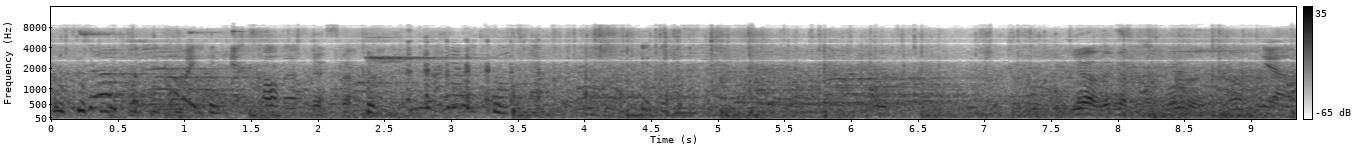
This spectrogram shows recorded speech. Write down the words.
Wait, you can't call that. yeah, they got the right. Huh? Yeah.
